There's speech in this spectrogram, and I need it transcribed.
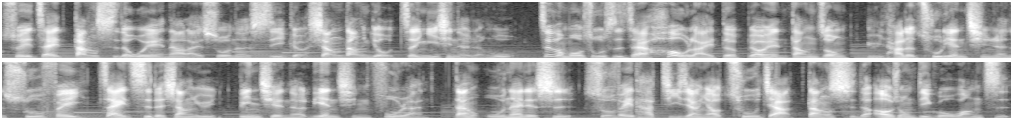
所以在当时的维也纳来说呢，是一个相当有争议性的人物。这个魔术师在后来的表演当中，与他的初恋情人苏菲再次的相遇，并且呢，恋情复燃。但无奈的是，苏菲她即将要出嫁当时的奥匈帝国王子，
